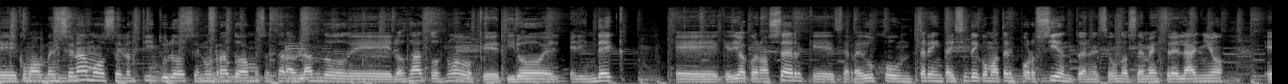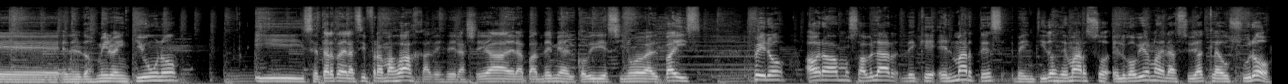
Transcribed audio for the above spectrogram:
Eh, como mencionamos en los títulos, en un rato vamos a estar hablando de los datos nuevos que tiró el, INDEC, eh, que dio a conocer que se redujo un 37,3% en el segundo semestre del año, eh, en el 2021. Y se trata de la cifra más baja desde la llegada de la pandemia del COVID-19 al país. Pero ahora vamos a hablar de que el martes 22 de marzo el gobierno de la ciudad clausuró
